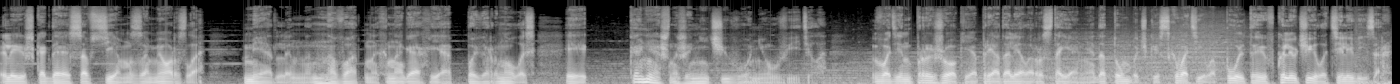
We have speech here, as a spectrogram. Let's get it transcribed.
Лишь когда я совсем замерзла, медленно, на ватных ногах я повернулась и, конечно же, ничего не увидела. В один прыжок я преодолела расстояние до тумбочки, схватила пульт и включила телевизор.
